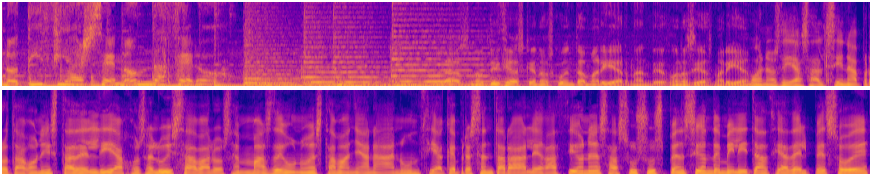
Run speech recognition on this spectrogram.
Noticias en Onda Cero. Las noticias que nos cuenta María Hernández. Buenos días, María. Buenos días, Alsina. Protagonista del día, José Luis Ábalos, en más de uno esta mañana, anuncia que presentará alegaciones a su suspensión de militancia del PSOE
